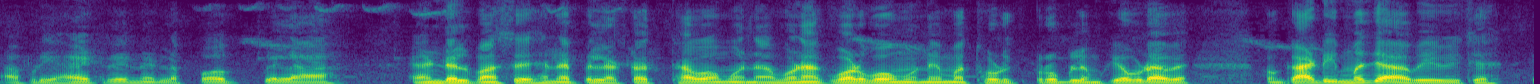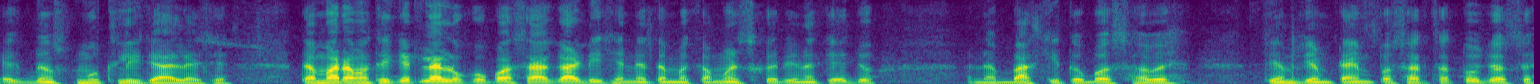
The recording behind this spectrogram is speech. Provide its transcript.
આપણી હાઈટ રહીને એટલે પગ પેલા હેન્ડલ પાસે છે ને પેલા ટચ થવામાં ને વળાંક વળવામાં ને એમાં થોડીક પ્રોબ્લેમ કેવડાવે. પણ ગાડી મજા આવે એવી છે. એકદમ સ્મૂથલી ચાલે છે. તમારામાંથી કેટલા લોકો પાસે આ ગાડી છે ને તમે કમેન્ટ્સ કરીને કહેજો. અને બાકી તો બસ હવે જેમ જેમ ટાઈમ પસાર થતો જશે,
